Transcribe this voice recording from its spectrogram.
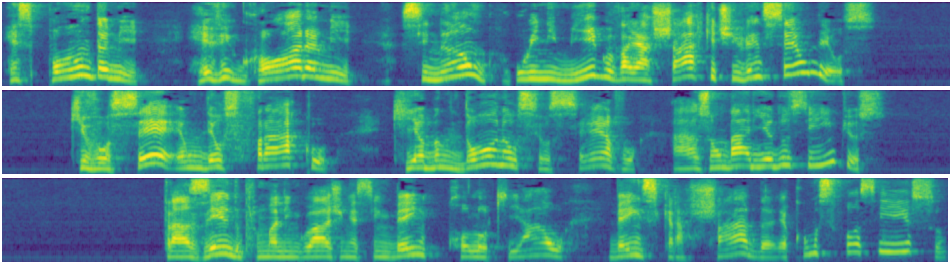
responda-me, revigora-me, Senão, o inimigo vai achar que te venceu, Deus. Que você é um Deus fraco, que abandona o seu servo à zombaria dos ímpios. Trazendo para uma linguagem assim bem coloquial, bem escrachada, é como se fosse isso.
